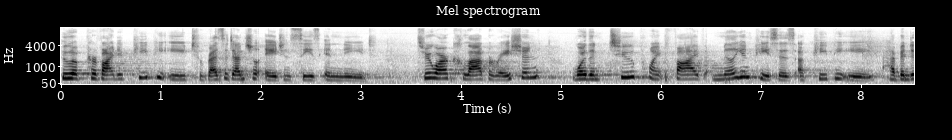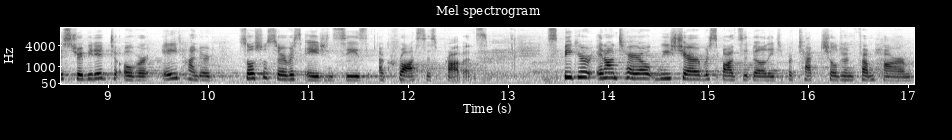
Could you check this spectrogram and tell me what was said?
who have provided PPE to residential agencies in need. Through our collaboration, more than 2.5 million pieces of PPE have been distributed to over 800 social service agencies across this province. Speaker, in Ontario, we share a responsibility to protect children from harm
